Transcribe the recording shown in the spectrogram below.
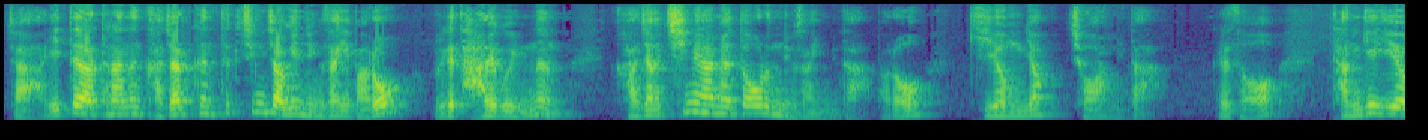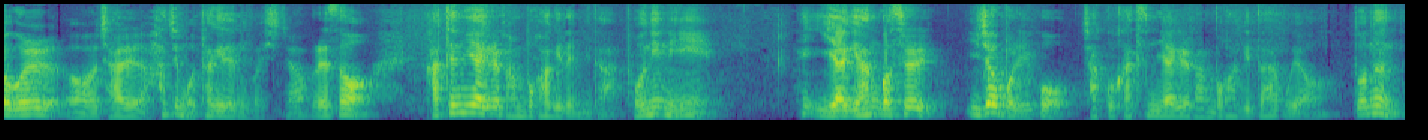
자, 이때 나타나는 가장 큰 특징적인 증상이 바로 우리가 다 알고 있는 가장 치매하면 떠오르는 증상입니다. 바로 기억력 저하입니다. 그래서 단기 기억을 어, 잘 하지 못하게 되는 것이죠. 그래서 같은 이야기를 반복하게 됩니다. 본인이 이야기한 것을 잊어버리고 자꾸 같은 이야기를 반복하기도 하고요. 또는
